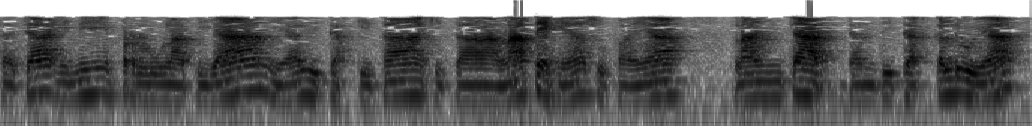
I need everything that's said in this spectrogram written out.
saja ini perlu latihan ya lidah kita kita latih ya supaya lancar dan tidak keluh ya.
